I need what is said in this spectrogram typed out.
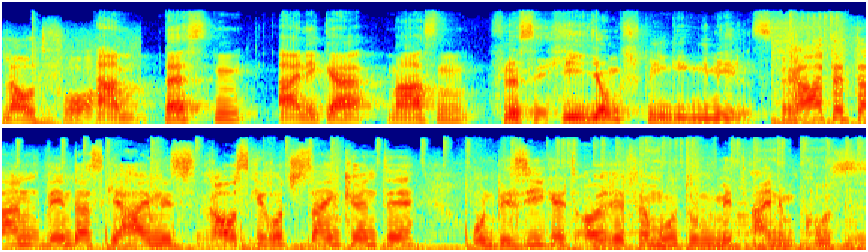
laut vor. Am besten einigermaßen flüssig. Die Jungs spielen gegen die Mädels. Ratet dann, wem das Geheimnis rausgerutscht sein könnte und besiegelt eure Vermutung mit einem Kuss.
